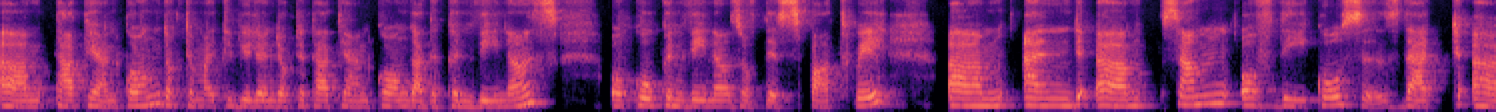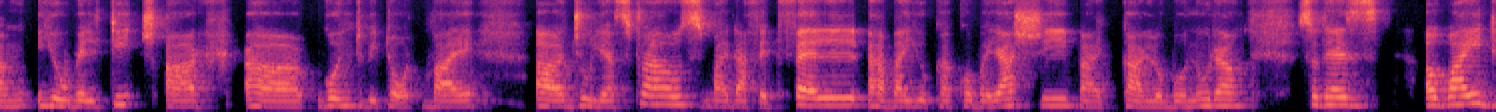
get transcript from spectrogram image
um, Tat Yan Kong, Dr. Michael Buehler and Dr. Tat Yan Kong are the conveners or co-conveners of this pathway. Um, and um, some of the courses that um, you will teach are uh, going to be taught by uh, Julia Strauss, by Dafydd Fell, uh, by Yuka Kobayashi, by Carlo Bonura. So there's a wide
